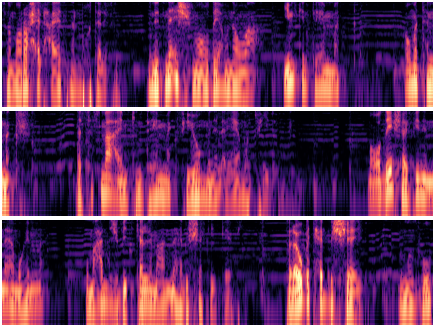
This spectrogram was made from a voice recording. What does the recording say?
في مراحل حياتنا المختلفة. بنتناقش في مواضيع منوعة يمكن تهمك أو ما تهمكش بس اسمعها يمكن تهمك في يوم من الأيام وتفيدك. مواضيع شايفين إنها مهمة ومحدش بيتكلم عنها بالشكل الكافي. فلو بتحب الشاي المظبوط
